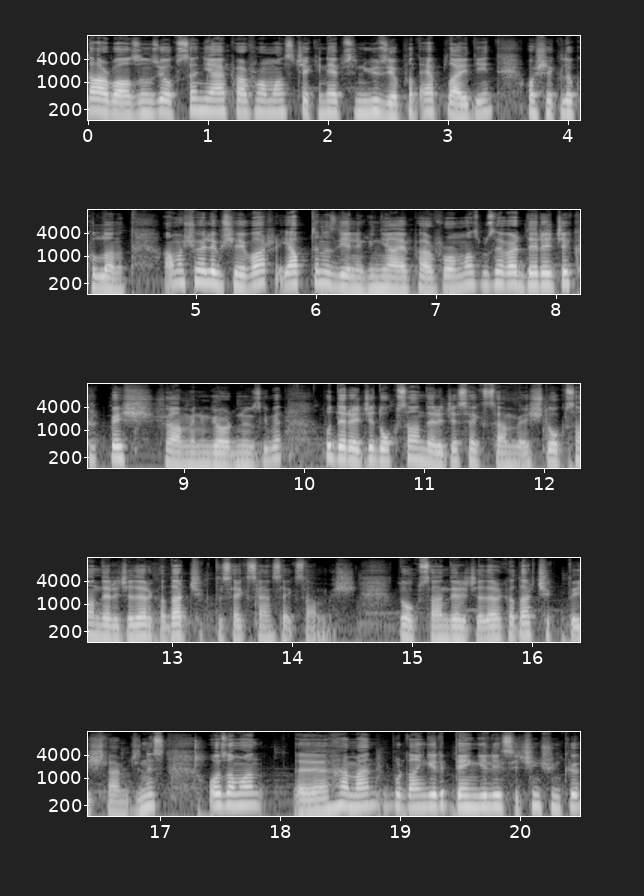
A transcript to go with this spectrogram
Darbağızınız yoksa nihai performansı çekin. Hepsini 100 yapın. Apply deyin. O şekilde kullanın. Ama şöyle bir şey var. Yaptınız diyelim ki nihai performans. Bu sefer derece 45 şu an benim gördüğünüz gibi. Bu derece 90 derece 85. 90 derecelere kadar çıktı. 80 85. 90 derecelere kadar çıktı işlemciniz. O zaman e, hemen buradan gelip dengeliyi seçin. Çünkü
